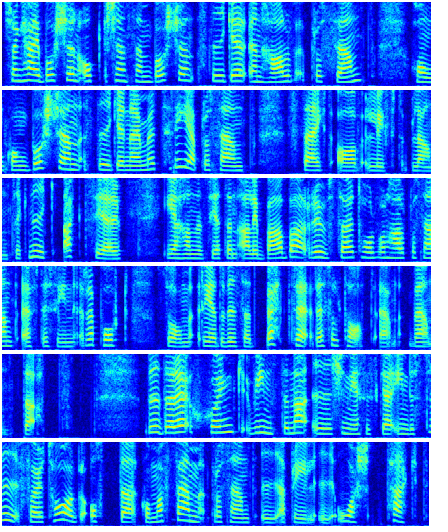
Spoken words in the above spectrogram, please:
Shanghai-börsen och Shenzhenbörsen stiger en halv procent. Hongkongbörsen stiger närmare 3 procent stärkt av lyft bland teknikaktier. E-handelsjätten Alibaba rusar 12,5% efter sin rapport som redovisat bättre resultat än väntat. Vidare sjönk vinsterna i kinesiska industriföretag 8,5% i april i årstakt.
